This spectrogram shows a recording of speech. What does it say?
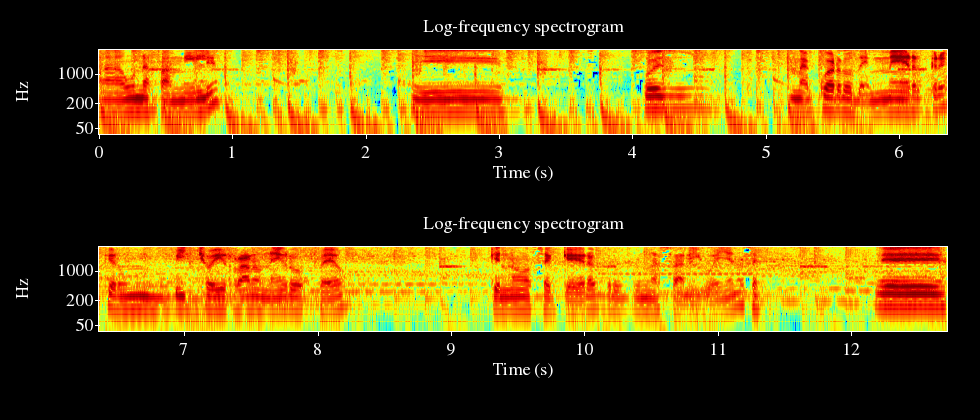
a una familia. Y pues me acuerdo de Mercre, que era un bicho ahí raro, negro, feo. Que no sé qué era, pero una zarigüeya, no sé. Eh,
